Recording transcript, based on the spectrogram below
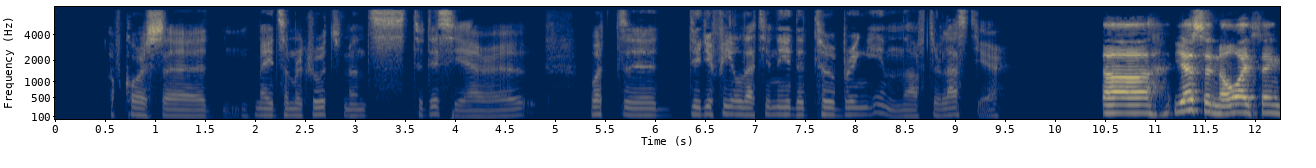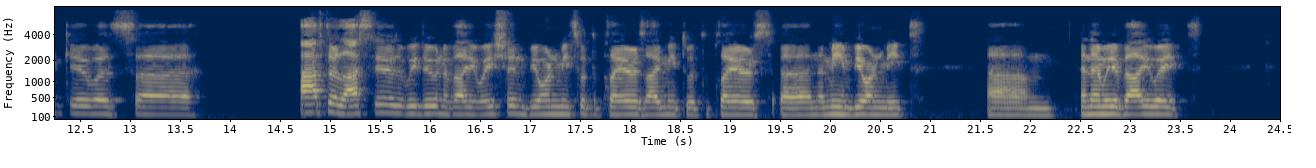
of course, uh, made some recruitments to this year. What uh, did you feel that you needed to bring in after last year? Uh, yes and no. I think it was uh, after last year that we do an evaluation. Bjorn meets with the players, I meet with the players, and then me and Bjorn meet Um, and then we evaluate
